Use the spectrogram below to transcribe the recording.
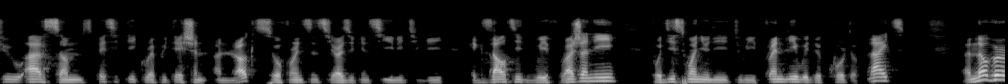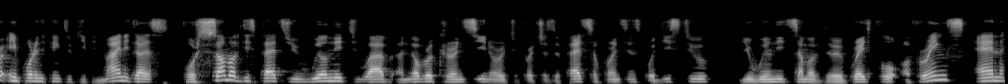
to have some specific reputation unlocked. So for instance, here, as you can see, you need to be exalted with Rajani. For this one, you need to be friendly with the Court of Knights. Another important thing to keep in mind is that for some of these pets, you will need to have another currency in order to purchase the pet. So for instance, for these two, you will need some of the grateful offerings. And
